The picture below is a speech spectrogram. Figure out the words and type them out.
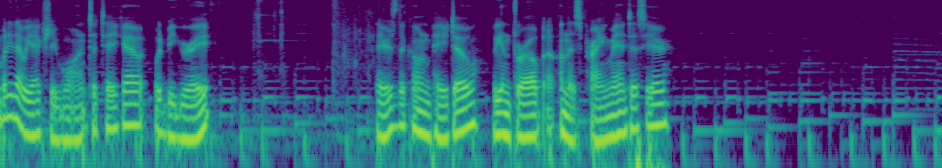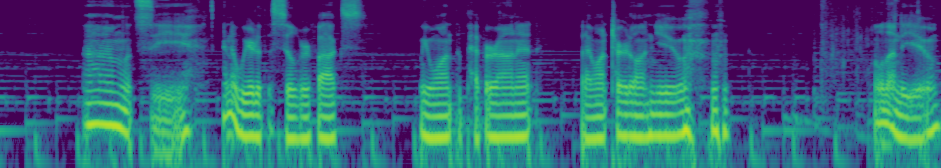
Somebody that we actually want to take out would be great. There's the Konpeito. We can throw up on this Praying Mantis here. Um, let's see. It's kind of weird with the Silver Fox. We want the pepper on it, but I want turtle on you. Hold on to you.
